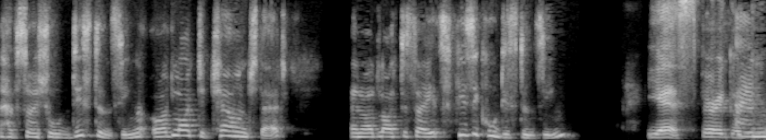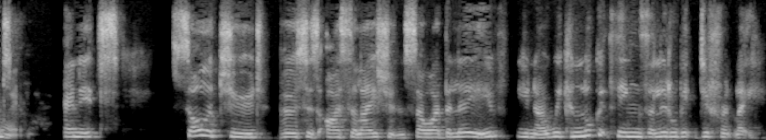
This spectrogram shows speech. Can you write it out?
have social distancing. I'd like to challenge that. And I'd like to say it's physical distancing. Yes, very good and, point. And it's solitude versus isolation. So I believe, you know, we can look at things a little bit differently.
